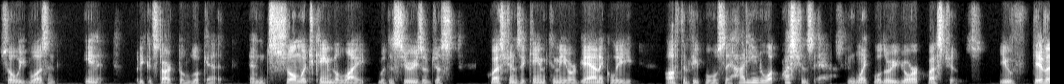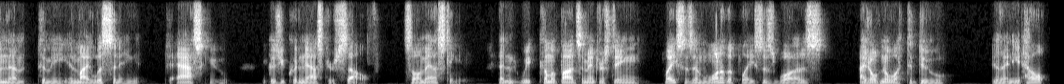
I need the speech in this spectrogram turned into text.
So he wasn't in it, but he could start to look at it. And so much came to light with a series of just questions that came to me organically. Often people will say, How do you know what questions to ask? And I'm like, well, they're your questions. You've given them to me in my listening to ask you because you couldn't ask yourself. So I'm asking you. And we come upon some interesting places. And one of the places was, I don't know what to do and I need help.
